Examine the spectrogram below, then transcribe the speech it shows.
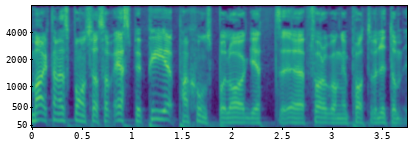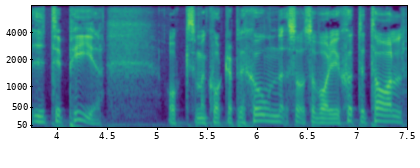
Marknaden sponsras av SPP, pensionsbolaget. Eh, förra gången pratade vi lite om ITP. Och som en kort repetition så, så var det ju 70-tal,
